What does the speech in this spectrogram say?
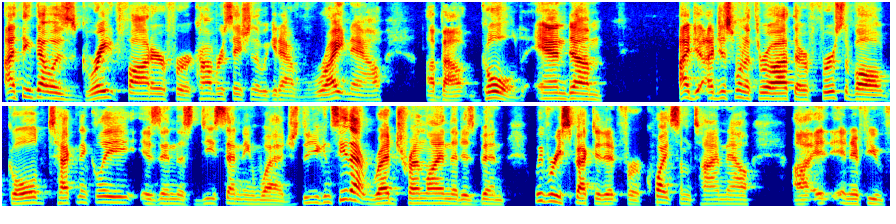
I think that was great fodder for a conversation that we could have right now about gold, and um, I, just want to throw out there first of all, gold technically is in this descending wedge. You can see that red trend line that has been we've respected it for quite some time now. Uh, it, and if you've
